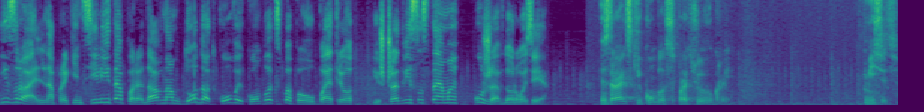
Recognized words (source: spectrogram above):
Ізраїль наприкінці літа передав нам додатковий комплекс ППО Петріот. І ще дві системи уже в дорозі. Ізраїльський комплекс працює в Україні. Місяць.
